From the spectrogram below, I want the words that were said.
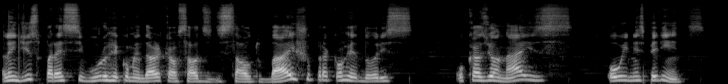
Além disso, parece seguro recomendar calçados de salto baixo para corredores ocasionais ou inexperientes.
